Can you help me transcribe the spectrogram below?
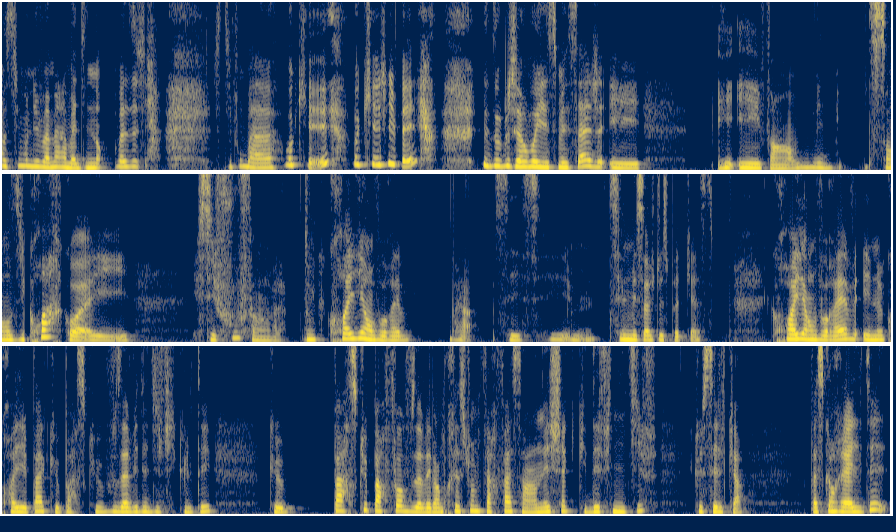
Aussi, mon ma mère, elle m'a dit, non, vas-y. Je dis, bon, bah, ok, ok, j'y vais. Et donc, j'ai envoyé ce message et, et, enfin, sans y croire, quoi. Et c'est fou, enfin, voilà. Donc, croyez en vos rêves. Voilà, c'est le message de ce podcast. Croyez en vos rêves et ne croyez pas que parce que vous avez des difficultés, que parce que parfois vous avez l'impression de faire face à un échec qui est définitif, que c'est le cas. Parce qu'en réalité,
